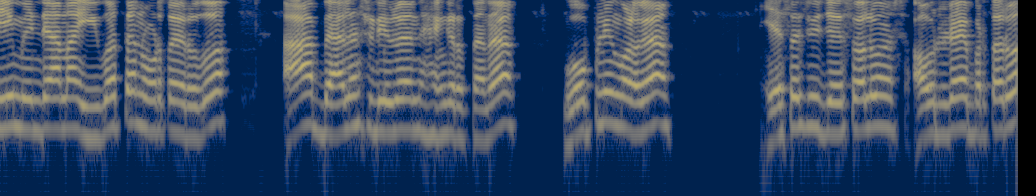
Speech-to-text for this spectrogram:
ಟೀಮ್ ಇಂಡಿಯಾನ ಇವತ್ತ ನೋಡ್ತಾ ಇರೋದು. ಆ ಬ್ಯಾಲೆನ್ಸ್ಡ್ ಇಲೆವೆನ್ ಹೆಂಗಿರ್ತಂದ್ರೆ ಓಪನಿಂಗ್ ಒಳಗೆ ಎಸ್ ಎಸ್ ವಿ ಜೈಸ್ವಾಲ್ ಅವ್ರ ಜೊತೆ ಬರ್ತಾರೋ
